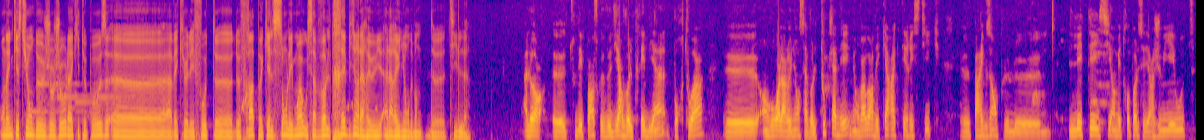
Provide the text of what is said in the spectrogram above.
On a une question de Jojo là qui te pose euh, avec les fautes euh, de frappe. Quels sont les mois où ça vole très bien à la, Réunion demande-t-il. Alors, euh, tout dépend ce que veut dire vol très bien pour toi. en gros, à la Réunion, ça vole toute l'année, mais on va avoir des caractéristiques. par exemple, le l'été ici en métropole, c'est-à-dire juillet-août,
